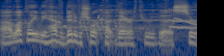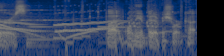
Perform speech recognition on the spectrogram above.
Uh, luckily, we have a bit of a shortcut there through the sewers. But only a bit of a shortcut.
